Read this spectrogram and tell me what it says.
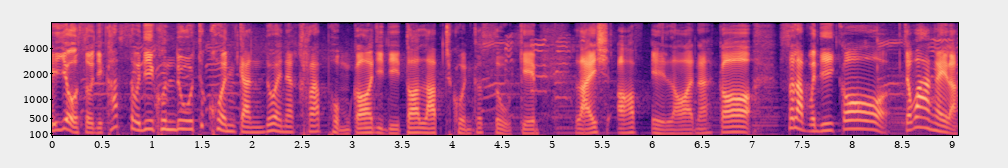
เฮ้ยโยสวัสดีครับ สวัสดีคนดูทุกคนกันด้วยนะครับ ผมก็ยินดีต้อนรับทุกคนเข้าสู่เกม Light of a l o n นะ ก็สำหรับวันนี้ก็จะว่าไงล่ะ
